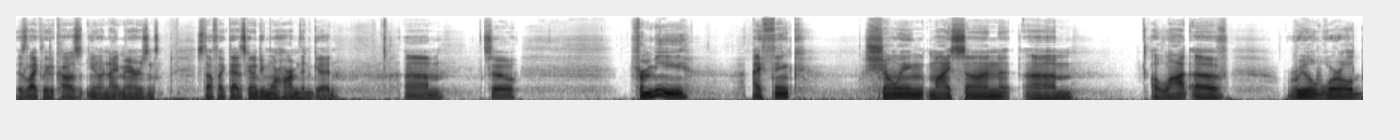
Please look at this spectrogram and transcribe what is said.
is likely to cause, you know, nightmares and stuff like that. It's going to do more harm than good. Um, so for me, I think showing my son um, a lot of real world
